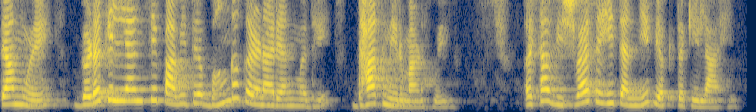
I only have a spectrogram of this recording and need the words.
त्यामुळे गडकिल्ल्यांचे पावित्र्य भंग करणाऱ्यांमध्ये धाक निर्माण होईल असा विश्वासही त्यांनी व्यक्त केला आहे.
